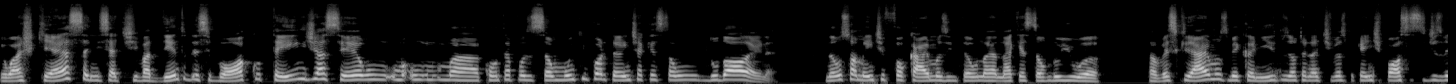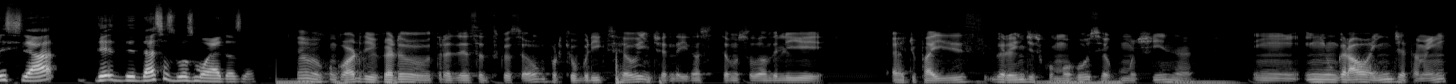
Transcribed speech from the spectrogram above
Eu acho que essa iniciativa dentro desse bloco tende a ser um, uma, uma contraposição muito importante à questão do dólar, né? não somente focarmos então na, na questão do yuan, talvez criarmos mecanismos e alternativas para que a gente possa se desvencilhar de, de, dessas duas moedas, né? Eu concordo e eu quero trazer essa discussão porque o BRICS realmente, daí nós estamos falando ali é, de países grandes como Rússia, como China, em, em um grau a Índia também,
